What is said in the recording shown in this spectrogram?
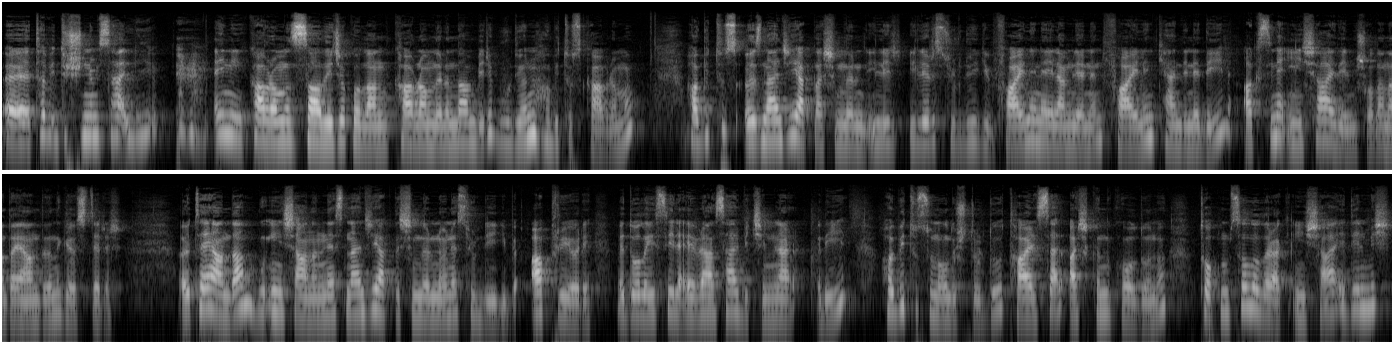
Ee, tabii düşünümselliği en iyi kavramımızı sağlayacak olan kavramlarından biri Bourdieu'nun habitus kavramı. Habitus, öznelci yaklaşımların ileri, sürdüğü gibi failin eylemlerinin failin kendine değil, aksine inşa edilmiş olana dayandığını gösterir. Öte yandan bu inşanın nesnelci yaklaşımların öne sürdüğü gibi a priori ve dolayısıyla evrensel biçimler değil, habitusun oluşturduğu tarihsel aşkınlık olduğunu, toplumsal olarak inşa edilmiş,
